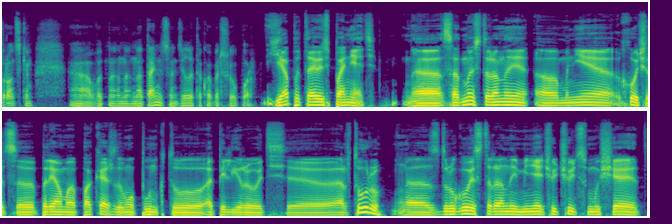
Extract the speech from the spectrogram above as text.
Вронским, э, вот на, на, на танец он делает такой большой упор. Я пытаюсь понять. С одной стороны, мне хочется прямо по каждому пункту апеллировать Артуру. С другой стороны, меня чуть-чуть смущает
